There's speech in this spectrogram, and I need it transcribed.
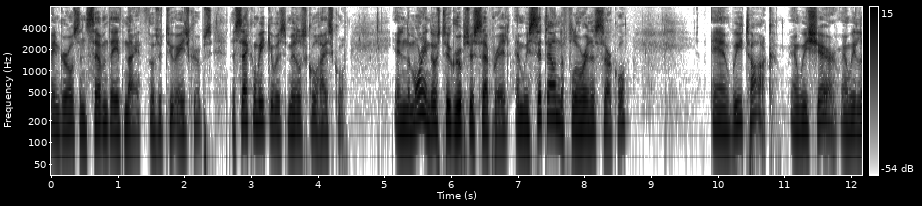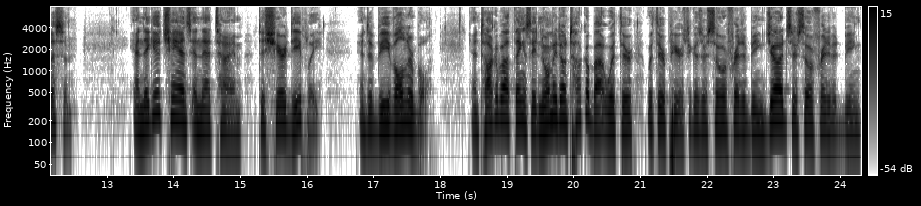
and girls in seventh, eighth, ninth. Those are two age groups. The second week it was middle school, high school. And in the morning, those two groups are separated, and we sit down on the floor in a circle, and we talk, and we share, and we listen. And they get a chance in that time to share deeply and to be vulnerable and talk about things they normally don't talk about with their with their peers because they're so afraid of being judged, they're so afraid of it being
